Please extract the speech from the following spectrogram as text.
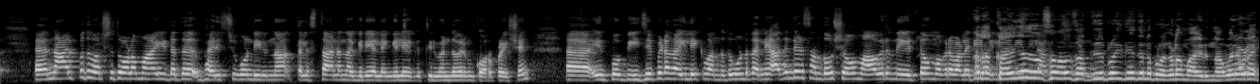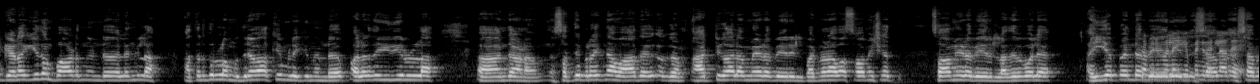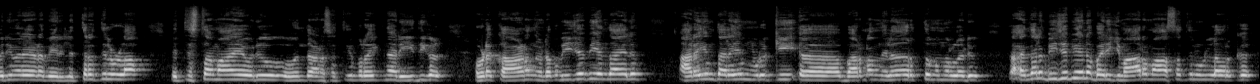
നാൽപ്പത് വർഷത്തോളമായി ഇടത് ഭരിച്ചുകൊണ്ടിരുന്ന തലസ്ഥാന നഗരി അല്ലെങ്കിൽ തിരുവനന്തപുരം കോർപ്പറേഷൻ ഇപ്പോൾ ബി ജെ പിയുടെ കയ്യിലേക്ക് വന്നതുകൊണ്ട് തന്നെ അതിന്റെ ഒരു സന്തോഷവും ആ ഒരു നേട്ടവും അവർ വളരെ കഴിഞ്ഞ ദിവസം അത്. സത്യപ്രതിജ്ഞ തന്നെ പ്രകടമായിരുന്നു. അവരവിടെ ഗണഗീതം പാടുന്നുണ്ട് അല്ലെങ്കിൽ അത്തരത്തിലുള്ള മുദ്രാവാക്യം വിളിക്കുന്നുണ്ട്. പല രീതിയിലുള്ള എന്താണ് സത്യപ്രതിജ്ഞ വാതകം ആറ്റുകാലമ്മയുടെ പേരിൽ പത്മനാഭ സ്വാമി സ്വാമിയുടെ പേരിൽ അതേപോലെ അയ്യപ്പന്റെ പേരിൽ ശബരിമലയുടെ പേരിൽ ഇത്തരത്തിലുള്ള വ്യത്യസ്തമായ ഒരു എന്താണ് സത്യപ്രതിജ്ഞ രീതികൾ അവിടെ കാണുന്നുണ്ട്. അപ്പൊ ബി ജെ പി എന്തായാലും അരയും തലയും മുറുക്കി ഭരണം നിലനിർത്തുമെന്നുള്ളൊരു എന്തായാലും ബി ജെ പി തന്നെ ഭരിക്കും. ആറ് മാസത്തിനുള്ളിൽ അവർക്ക്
